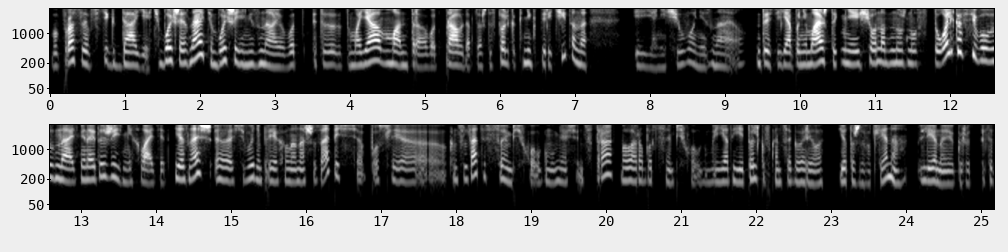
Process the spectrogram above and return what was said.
вопросы всегда есть. Чем больше я знаю, тем больше я не знаю. Вот это, это моя мантра, вот правда, потому что столько книг перечитано, и я ничего не знаю. Ну, то есть я понимаю, что мне еще нужно столько всего узнать, мне на эту жизнь не хватит. Я, знаешь, э, сегодня приехала на нашу запись после э, консультации со своим психологом. У меня сегодня с утра была работа с своим психологом, и я ей только в конце говорила, ее тоже зовут Лена. Лена, я говорю, это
